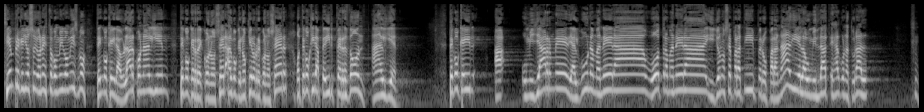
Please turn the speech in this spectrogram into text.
Siempre que yo soy honesto conmigo mismo, tengo que ir a hablar con alguien, tengo que reconocer algo que no quiero reconocer, o tengo que ir a pedir perdón a alguien. Tengo que ir a humillarme de alguna manera u otra manera, y yo no sé para ti, pero para nadie la humildad es algo natural.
